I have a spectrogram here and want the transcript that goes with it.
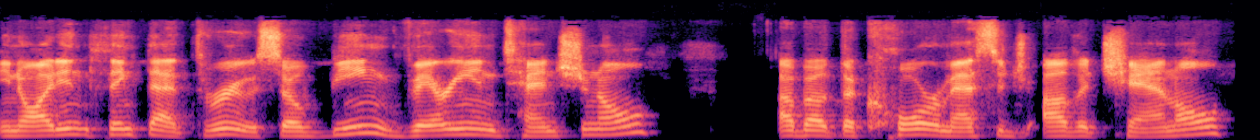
you know, I didn't think that through. So being very intentional about the core message of a channel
